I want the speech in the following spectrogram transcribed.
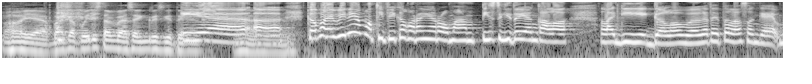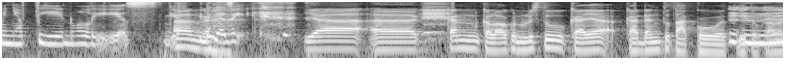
Oh iya, bahasa puitis tapi bahasa Inggris gitu kan. Iya, Nah. eh, Kak Fahim ini emang tipikal orang yang romantis gitu yang kalau lagi galau banget itu langsung kayak menyepi nulis gitu. Ah, Itu enggak. gak sih? ya eh, kan kalau aku nulis tuh kayak kadang tuh takut gitu kalau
